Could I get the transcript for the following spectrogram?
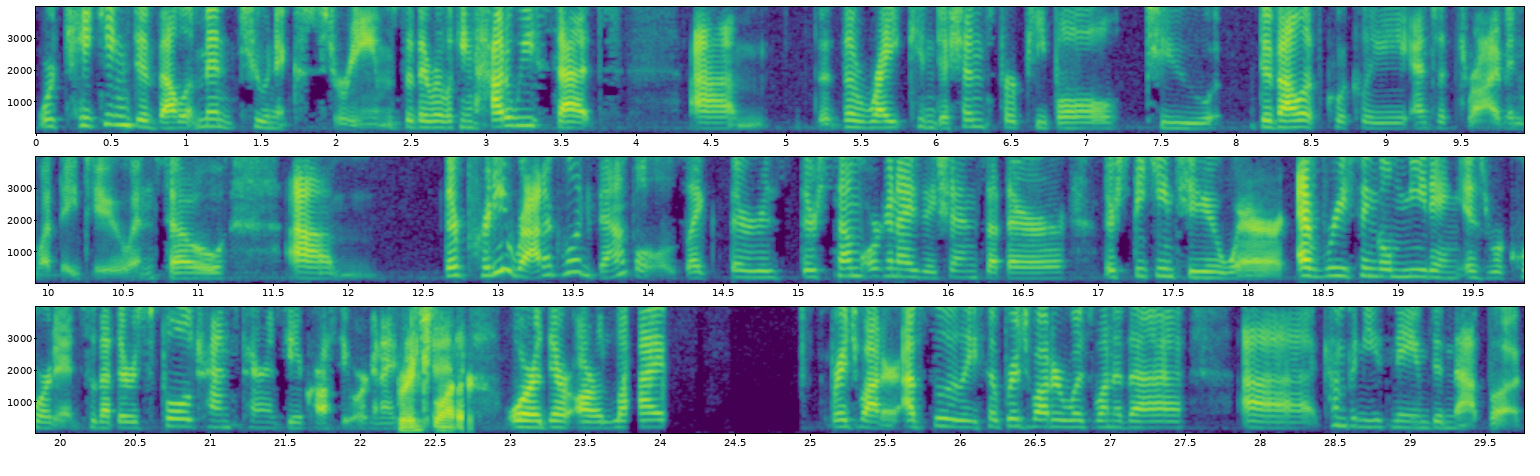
were taking development to an extreme. So they were looking, how do we set um, the, the right conditions for people to develop quickly and to thrive in what they do? And so um, they're pretty radical examples. Like there's there's some organizations that they're they're speaking to where every single meeting is recorded so that there's full transparency across the organization. Bridgewater. Or there are live bridgewater absolutely. So bridgewater was one of the uh, companies named in that book.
